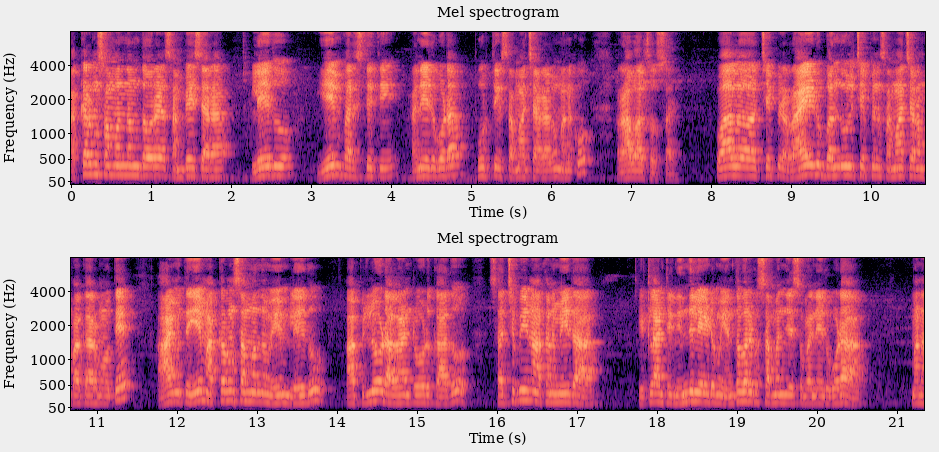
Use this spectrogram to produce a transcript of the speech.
అక్రమ సంబంధం ద్వారా చంపేశారా? లేదు ఏం పరిస్థితి అనేది కూడా పూర్తి సమాచారాలు మనకు రావాల్సి వస్తాయి. వాళ్ళు చెప్పిన రాయుడు బంధువులు చెప్పిన సమాచారం ప్రకారం అయితే ఆమెతో ఏం అక్రమ సంబంధం ఏం లేదు. ఆ పిల్లోడు అలాంటి వాడు కాదు. చచ్చిపోయిన అతని మీద ఇట్లాంటి నిందులేయడం ఎంతవరకు సమంజసం అనేది కూడా మన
